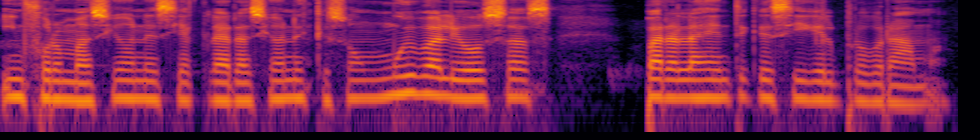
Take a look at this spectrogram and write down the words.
informaciones y aclaraciones que son muy valiosas para la gente que sigue el programa.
